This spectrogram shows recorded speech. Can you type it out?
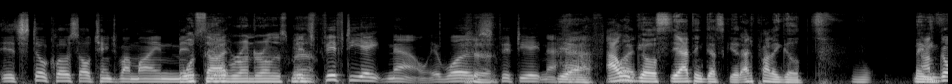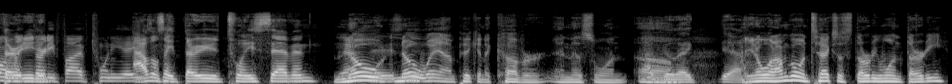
It's still close. I'll change my mind. What's the over under on this, Matt? It's 58 now. It was Okay. 58 and a half. Yeah, I would go. Yeah, I think that's good. I'd probably go. T- maybe I'm going thirty like to 35, 28. I was gonna say thirty to twenty-seven. no, no way I'm picking a cover in this one. I'd go Um, like, yeah. You know what? I'm going Texas 31 30.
